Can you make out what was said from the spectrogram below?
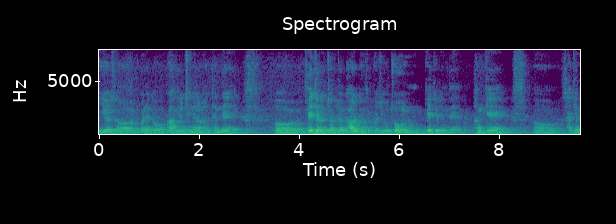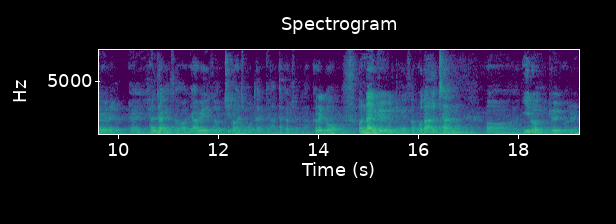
이어서 이번에도 강의를 진행을 할 텐데 어, 계절은 점점 가을이 깊어지고 좋은 계절인데 함께 어, 사진을 에, 현장에서 야외에서 지도하지 못하는 게 안타깝습니다. 그래도 온라인 교육을 통해서 보다 알찬 어, 이론 교육을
